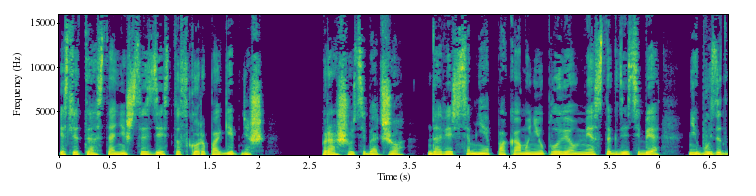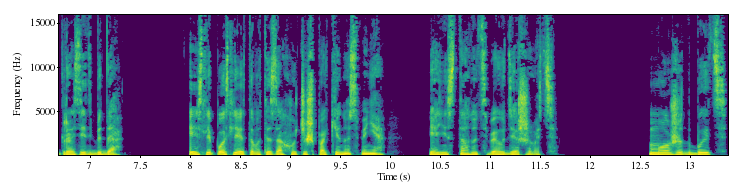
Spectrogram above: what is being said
Если ты останешься здесь, то скоро погибнешь. Прошу тебя, Джо, доверься мне, пока мы не уплывем в место, где тебе не будет грозить беда. Если после этого ты захочешь покинуть меня, я не стану тебя удерживать». Может быть,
